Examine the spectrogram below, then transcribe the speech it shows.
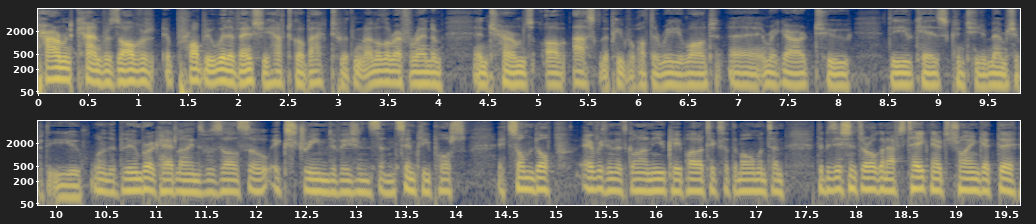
Parliament can't resolve it, it probably will eventually have to go back to another referendum in terms of asking the people what they really want uh, in regard to the UK's continued membership of the EU. One of the Bloomberg headlines was also extreme divisions, and simply put, it summed up everything that's going on in UK politics at the moment and the positions they're all going to have to take now to try and get the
